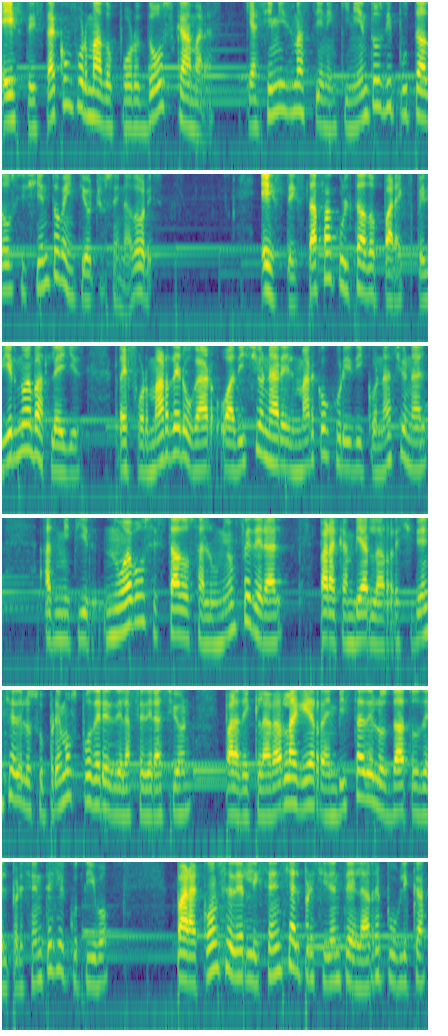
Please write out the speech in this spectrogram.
Este está conformado por dos cámaras, que asimismas tienen 500 diputados y 128 senadores. Este está facultado para expedir nuevas leyes, reformar, derogar o adicionar el marco jurídico nacional, admitir nuevos estados a la Unión Federal, para cambiar la residencia de los supremos poderes de la Federación, para declarar la guerra en vista de los datos del presente Ejecutivo, para conceder licencia al presidente de la República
